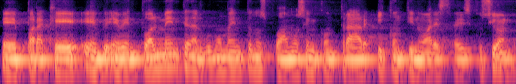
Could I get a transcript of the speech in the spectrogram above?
eh, para que eventualmente en algún momento nos podamos encontrar y continuar esta discusión.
